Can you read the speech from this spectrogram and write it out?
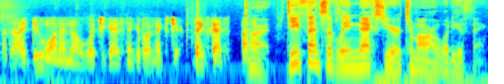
But I do want to know what you guys think about next year. Thanks, guys. Bye. All right. Defensively, next year, Tamara, what do you think?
